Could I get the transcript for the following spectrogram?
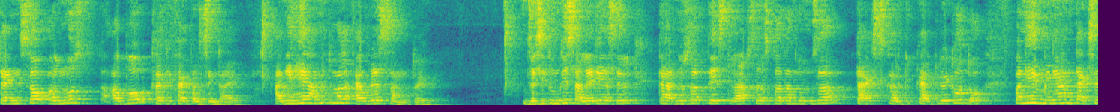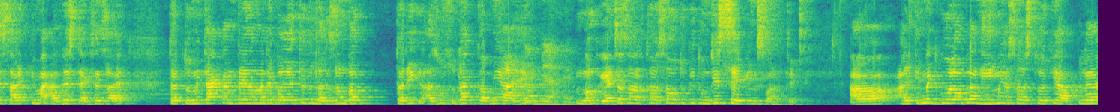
त्यांचं almost above thirty five percent आहे. आणि हे आम्ही तुम्हाला ॲव्हरेज सांगतोय. जशी तुमची सॅलरी असेल त्यानुसार ते स्लॅब्स असतात आणि तुमचा टॅक्स कॅल्क्युलेट होतो. पण हे मिनिमम टॅक्सेस आहेत किंवा ॲव्हरेज टॅक्सेस आहेत. तर तुम्ही त्या कम्पॅरिझनमध्ये बघितलं तर लक्झमबर्ग तरी अजून सुद्धा कमी कमी आहे. आहे. मग याचाच अर्थ असा होतो की तुमची सेव्हिंग्स वाढते. अल्टिमेट गोल आपला नेहमी असं असतो की आपलं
